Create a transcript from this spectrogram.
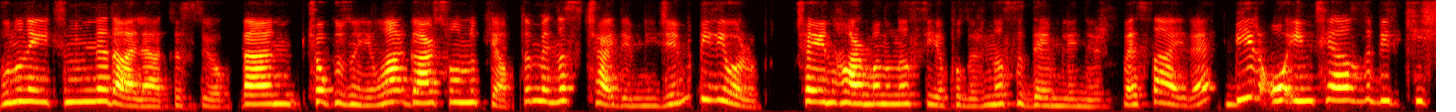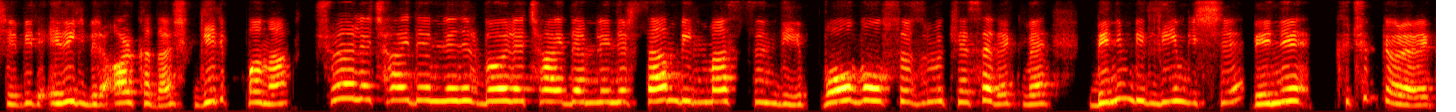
bunun eğitiminle de alakası yok. Ben çok uzun yıllar garsonluk yaptım ve nasıl çay demleyeceğimi biliyorum çayın harmanı nasıl yapılır, nasıl demlenir vesaire. Bir o imtiyazlı bir kişi, bir eril bir arkadaş gelip bana şöyle çay demlenir, böyle çay demlenir, sen bilmezsin deyip bol bol sözümü keserek ve benim bildiğim işi beni küçük görerek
